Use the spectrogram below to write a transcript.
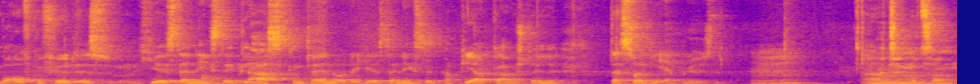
wo aufgeführt ist, hier ist der nächste Glascontainer oder hier ist der nächste Papierabgabestelle. Das soll die App lösen. Mhm. Ähm, mit den Nutzern.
